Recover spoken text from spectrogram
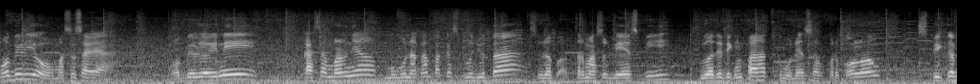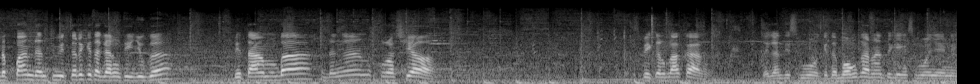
mobil Leo maksud saya. Mobil Leo ini customernya menggunakan pakai 10 juta sudah termasuk DSP 2.4 kemudian software kolong speaker depan dan Twitter kita ganti juga ditambah dengan crucial speaker belakang. Kita ganti semua. Kita bongkar nanti geng semuanya ini.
